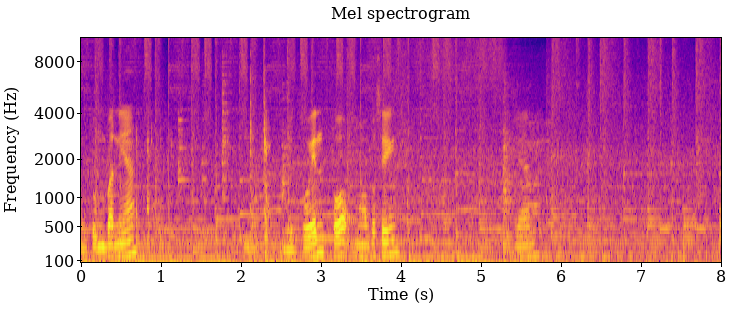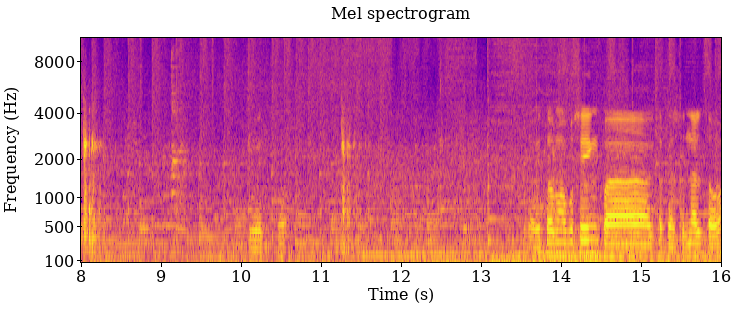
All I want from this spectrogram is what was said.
yung tumban niya. May point po mga busing yan. Point po. So ito mga busing pag sa personal to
